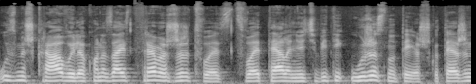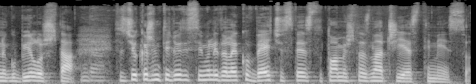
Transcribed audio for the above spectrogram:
uzmeš kravu ili ako ona zaista treba žrtvuje svoje tela, njoj će biti užasno teško, teže nego bilo šta. Da. Sad ću ja kažem, ti ljudi su imali daleko veću svest o tome šta znači jesti meso.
